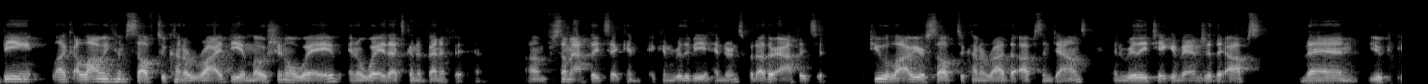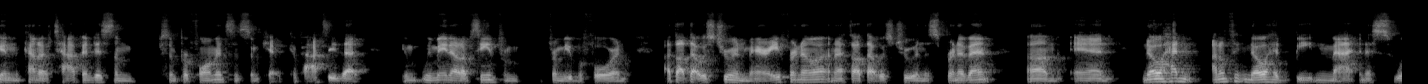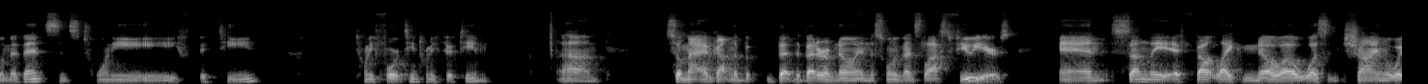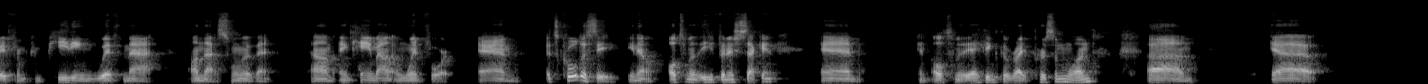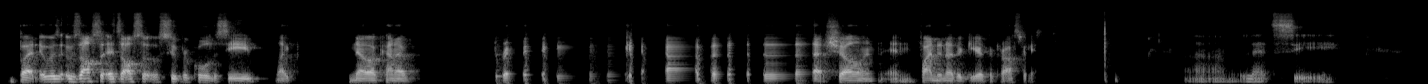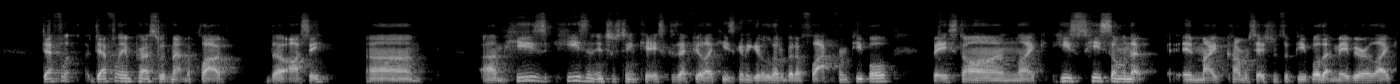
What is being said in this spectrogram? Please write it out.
being like allowing himself to kind of ride the emotional wave in a way that's going to benefit him. Um, for some athletes, it can it can really be a hindrance, but other athletes, if if you allow yourself to kind of ride the ups and downs and really take advantage of the ups, then you can kind of tap into some some performance and some capacity that we may not have seen from from you before. And I thought that was true in Mary for Noah, and I thought that was true in the sprint event. Um, and Noah hadn't, I don't think Noah had beaten Matt in a swim event since 2015, 2014, 2015. Um, so Matt had gotten the, the better of Noah in the swim events last few years and suddenly it felt like Noah wasn't shying away from competing with Matt on that swim event um, and came out and went for it. And it's cool to see. You know, ultimately he finished second, and and ultimately I think the right person won. Um, yeah, but it was it was also it's also super cool to see like Noah kind of break out of that shell and, and find another gear at the CrossFit. Um, let's see. Definitely, definitely impressed with Matt McLeod, the Aussie. Um, um, he's he's an interesting case because I feel like he's going to get a little bit of flack from people based on like he's he's someone that in my conversations with people that maybe are like,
